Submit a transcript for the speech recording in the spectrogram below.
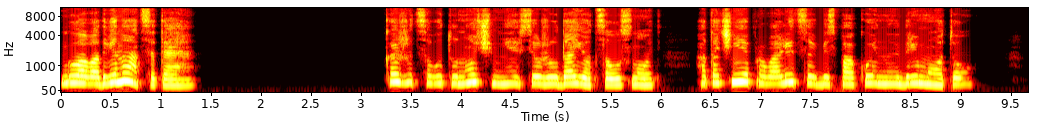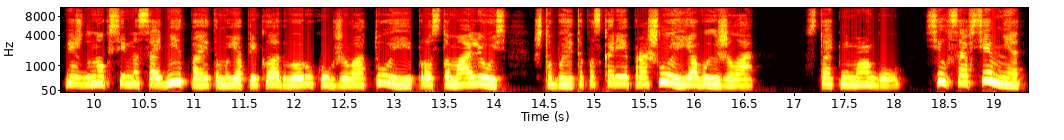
Глава двенадцатая. Кажется, в эту ночь мне все же удается уснуть, а точнее провалиться в беспокойную дремоту. Между ног сильно саднит, поэтому я прикладываю руку к животу и просто молюсь, чтобы это поскорее прошло и я выжила. Встать не могу, сил совсем нет,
